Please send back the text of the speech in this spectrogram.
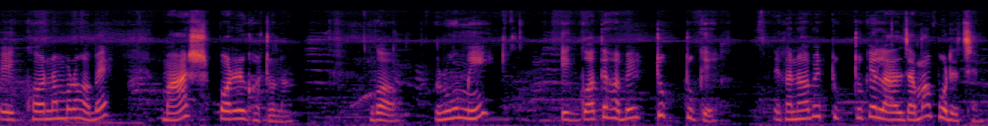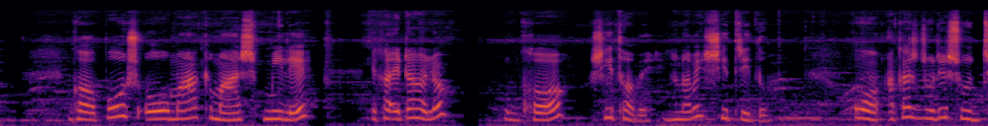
এই খ নম্বর হবে মাস, পরের ঘটনা। গ, রুমি, এই গতে হবে টুকটুকে। এখানে হবে টুকটুকে লাল জামা পরেছে। ঘ, পৌষ ও মাঘ মাস মিলে এখানে এটা হলো ঘ, শীত হবে। এখানে হবে শীত ঋতু। ও, আকাশ জুড়ে সূর্য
